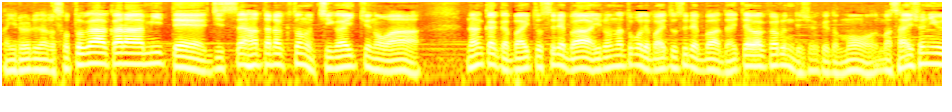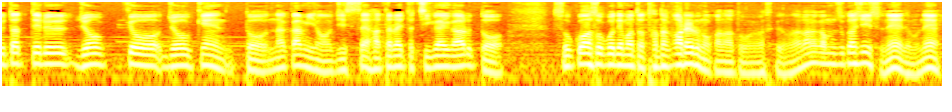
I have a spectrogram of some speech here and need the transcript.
まあ、いろいろだから外側から見て、実際働くとの違いっていうのは、何回かバイトすれば、いろんなところでバイトすれば、大体わかるんでしょうけども、まあ、最初に歌ってる状況、条件と中身の実際働いた違いがあると、そこはそこでまた叩かれるのかなと思いますけど、なかなか難しいですね、でもね。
